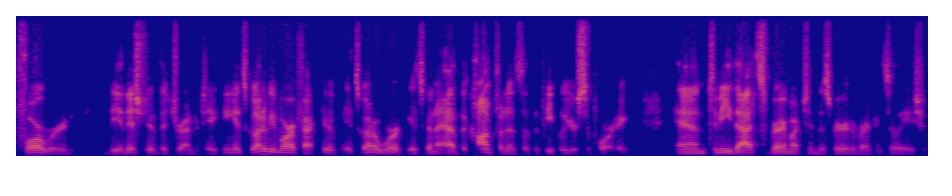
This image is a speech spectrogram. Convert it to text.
forward the initiative that you're undertaking. It's going to be more effective. It's going to work. It's going to have the confidence of the people you're supporting and to me, that's very much in the spirit of reconciliation.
